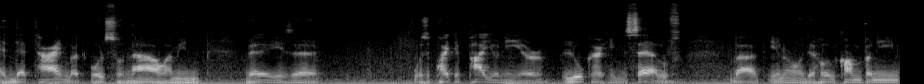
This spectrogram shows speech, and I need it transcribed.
at that time, but also now, I mean, Velier is a was quite a pioneer. Luca himself, but you know, the whole company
